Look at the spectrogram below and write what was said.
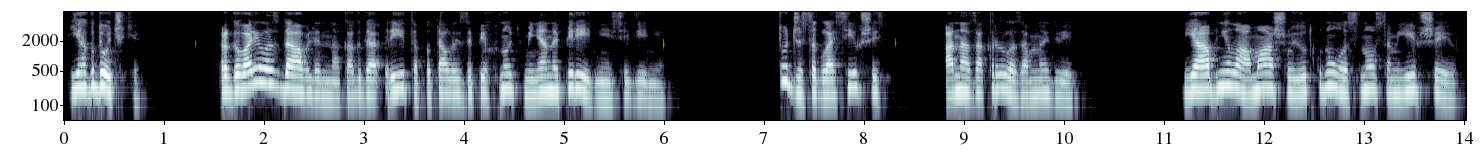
«Я к дочке», — проговорила сдавленно, когда Рита пыталась запихнуть меня на переднее сиденье. Тут же согласившись, она закрыла за мной дверь. Я обняла Машу и уткнулась носом ей в шею.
